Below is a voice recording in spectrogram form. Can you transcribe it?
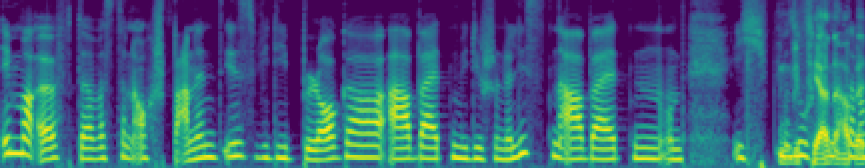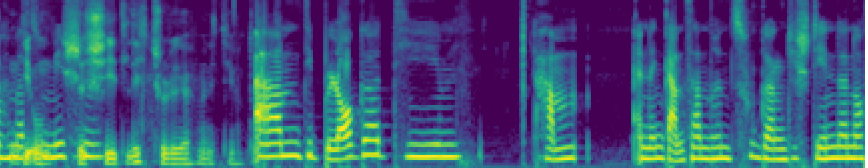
immer öfter, was dann auch spannend ist, wie die Blogger arbeiten, wie die Journalisten arbeiten und ich versuche das dann auch arbeiten immer die zu mischen. unterschiedlich? Entschuldige, wenn ich unter Ähm, die Blogger, die haben einen ganz anderen Zugang. Die stehen dann auch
